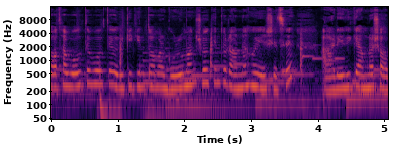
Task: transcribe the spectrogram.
কথা বলতে বলতে ওদিকে কিন্তু আমার গরু মাংসও কিন্তু রান্না হয়ে এসেছে। আর এদিকে আমরা সব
